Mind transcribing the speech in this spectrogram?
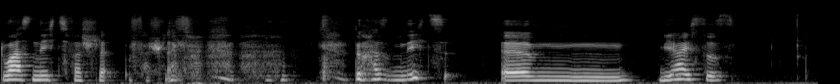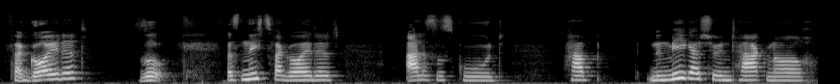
Du hast nichts verschle verschleppt. Du hast nichts, ähm, wie heißt es, vergeudet. So, du hast nichts vergeudet. Alles ist gut. Hab einen mega schönen Tag noch.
